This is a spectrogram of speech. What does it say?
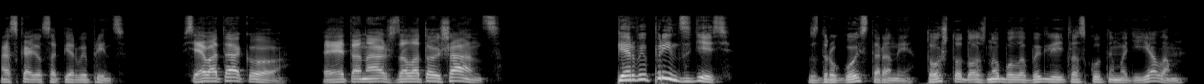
оскалился первый принц. «Все в атаку! Это наш золотой шанс!» «Первый принц здесь!» С другой стороны, то, что должно было выглядеть лоскутным одеялом,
